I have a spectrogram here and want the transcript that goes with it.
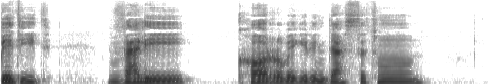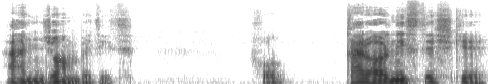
بدید. ولی کار رو بگیرین دستتون انجام بدید. خب قرار نیستش که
